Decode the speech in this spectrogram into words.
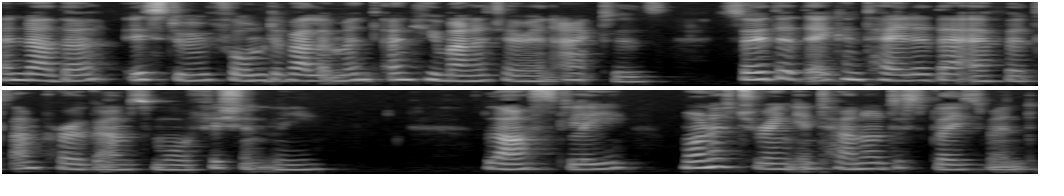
Another is to inform development and humanitarian actors so that they can tailor their efforts and programs more efficiently. Lastly, monitoring internal displacement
